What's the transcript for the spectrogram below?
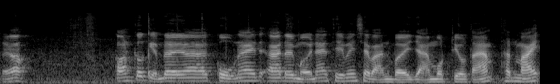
thấy không Vâng, còn cơ kiếm đời à, cũ này à, đời mới này thì mình sẽ bán với giá 1 triệu 8 thân máy.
